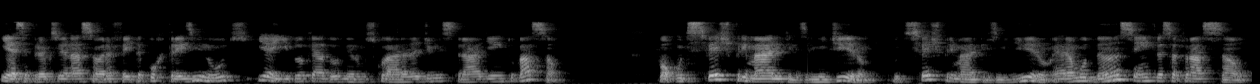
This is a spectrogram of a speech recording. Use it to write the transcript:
E essa pré-oxigenação era feita por 3 minutos e aí o bloqueador neuromuscular era administrado e intubação. Bom, o desfecho primário que eles mediram, o desfecho primário que eles mediram era a mudança entre a saturação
